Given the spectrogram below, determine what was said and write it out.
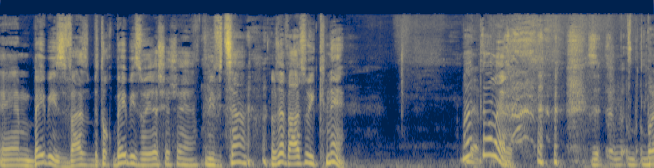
ה babies ואז בתוך babies הוא יראה שיש אה, מבצע על זה ואז הוא יקנה. מה אתה אומר? בוא.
